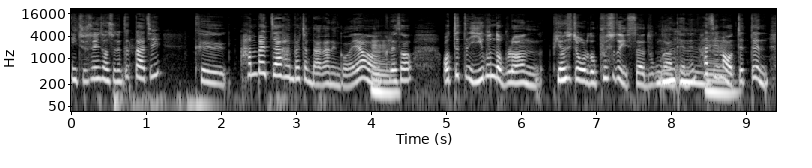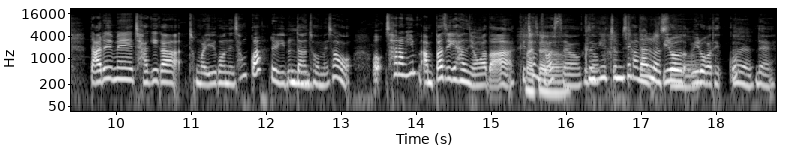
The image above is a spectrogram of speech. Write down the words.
이 주수인 선수는 끝까지 그 한 발짝 한 발짝 나가는 거예요. 음. 그래서 어쨌든 이군도 물론 비현실적으로 높을 수도 있어요 누군가한테는 음, 음. 하지만 음. 어쨌든 나름의 자기가 정말 일궈낸 성과를 이룬다는 음. 점에서 어 사람 힘 안 빠지게 하는 영화다 그게 참 맞아요. 좋았어요 그래서 그게 좀참 색달랐어요. 위로, 위로가 됐고 네. 네.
